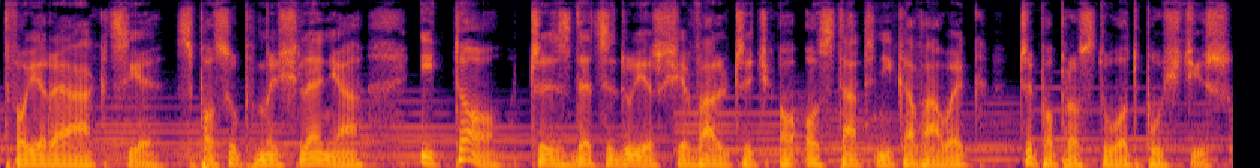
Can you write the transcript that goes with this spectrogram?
Twoje reakcje, sposób myślenia i to, czy zdecydujesz się walczyć o ostatni kawałek, czy po prostu odpuścisz.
